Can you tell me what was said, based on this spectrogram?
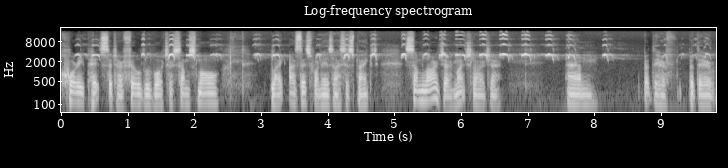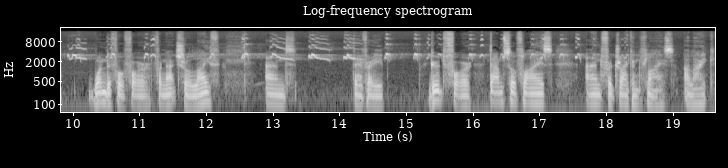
quarry pits that are filled with water, some small, like as this one is, I suspect, some larger, much larger. Um, but they're but they're wonderful for, for natural life, and they're very good for damselflies and for dragonflies alike.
